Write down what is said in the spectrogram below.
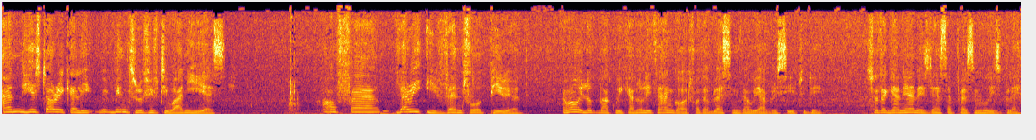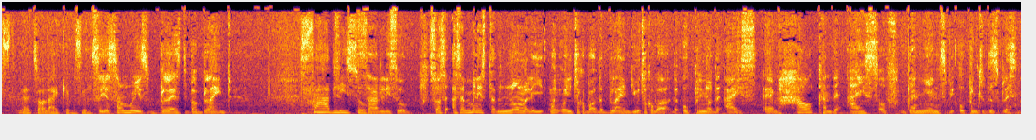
And historically, we've been through 51 years of a very eventful period. And when we look back, we can only thank God for the blessings that we have received today. So the Ghanaian is just a person who is blessed. That's all I can say. So your summary is blessed but blind. Sadly so. Sadly so. So as, as a minister, normally when, when you talk about the blind, you talk about the opening of the eyes. Um, how can the eyes of Ghanaians be open to this blessing?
